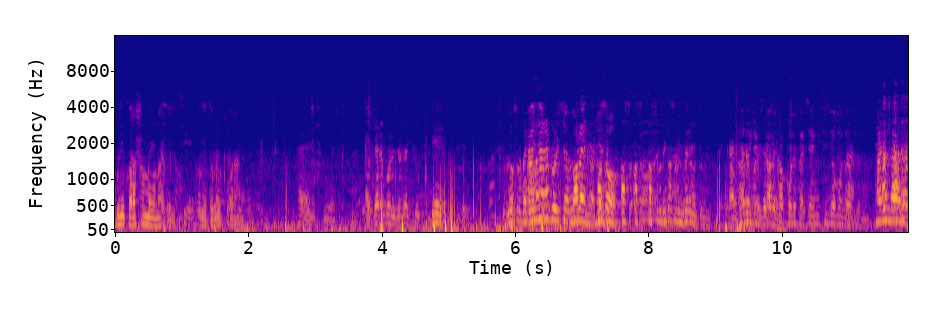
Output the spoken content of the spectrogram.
গুলি করার সম্ভাবনা ছিল যেহেতু লুট করা। বলেন বসো। থাকেন তাড়াতাড়ি।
